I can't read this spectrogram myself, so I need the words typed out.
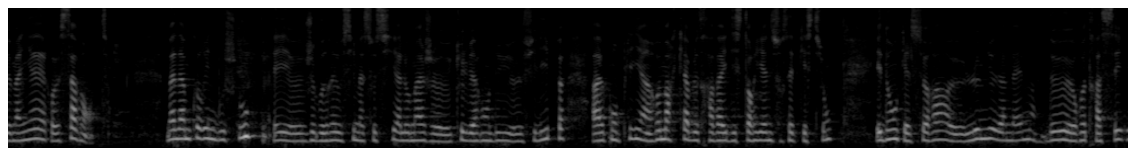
de manière euh, savante. Madame Corinne Bouchou, et euh, je voudrais aussi m'associer à l'hommage que lui a rendu Philippe, a accompli un remarquable travail d'historienne sur cette question. Et donc, elle sera le mieux à même de retracer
